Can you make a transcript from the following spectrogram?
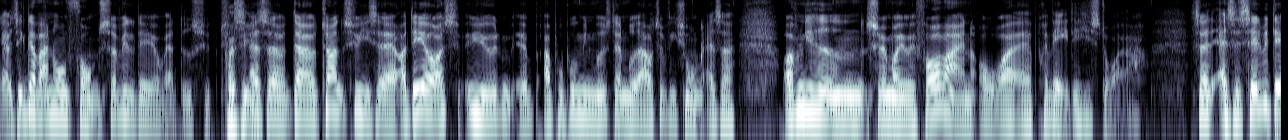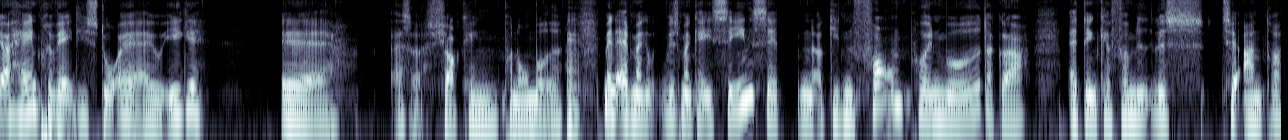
Ja, hvis ikke der var nogen form, så ville det jo være dødssygt. Præcis. Altså, der er jo tonsvis af, og det er jo også, øh, apropos min modstand mod autofiktion, altså, offentligheden svømmer jo i forvejen over af private historier. Så altså, selve det at have en privat historie er jo ikke... Øh, altså shocking på nogen måde. Mm. Men at man, hvis man kan iscenesætte den og give den form på en måde, der gør, at den kan formidles til andre,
